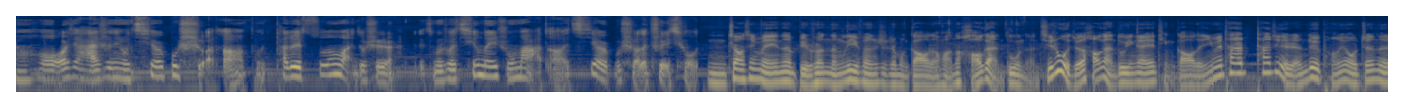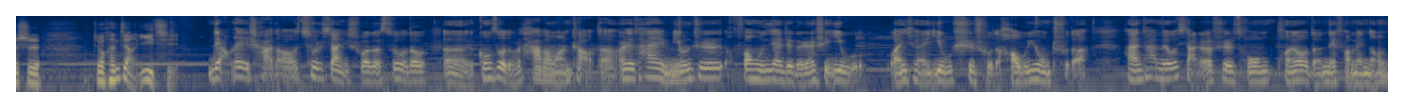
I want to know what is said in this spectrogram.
然后而且还是那种锲而不舍的，不，他对孙婉就是怎么说青梅竹马的、锲而不舍的追求。嗯，赵新梅呢，比如说能力分是这么高的话，那好感度呢？其实我觉得好感度应该也挺高的，因为他他这个人对朋友真的是就很讲义气。两肋插刀，就是像你说的，所有的呃工作都是他帮忙找的，而且他也明知方鸿渐这个人是一无完全一无是处的、毫无用处的，好像他没有想着是从朋友的那方面能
